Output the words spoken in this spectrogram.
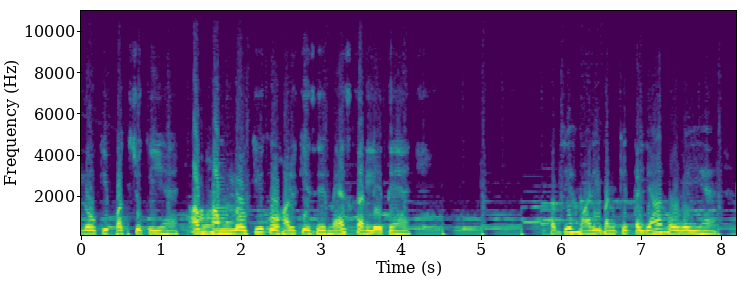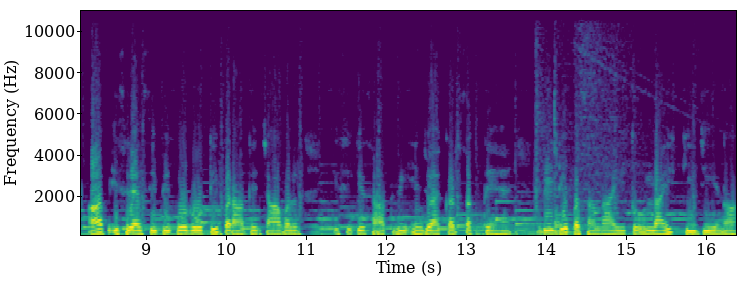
लौकी पक चुकी है। अब हम लौकी को हल्के से मैश कर लेते हैं। सब्ज़ी हमारी बनके तैयार हो गई है। आप इस रेसिपी को रोटी, पराठे, चावल किसी के साथ भी इंजॉय कर सकते हैं। वीडियो पसंद आई तो लाइक कीजिएगा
